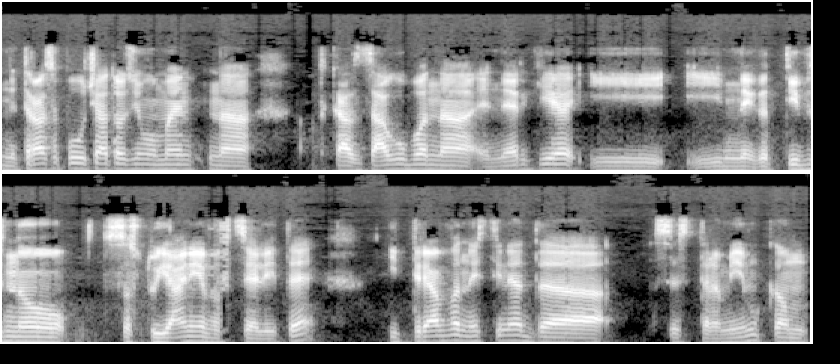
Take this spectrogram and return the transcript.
Не трябва да се получава този момент на така загуба на енергия и, и негативно състояние в целите. И трябва наистина да се стремим към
